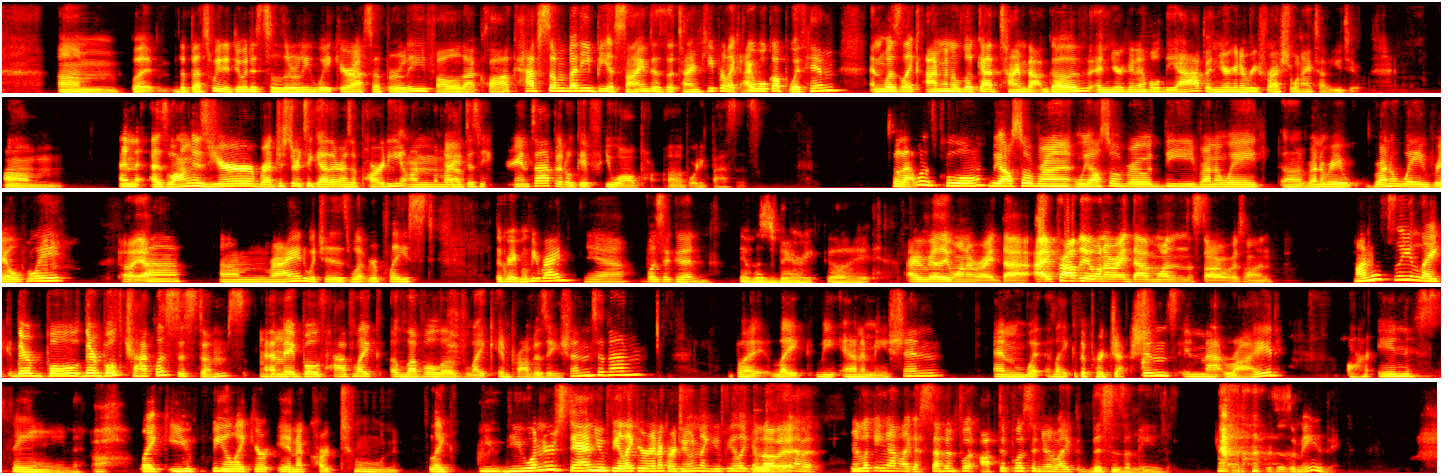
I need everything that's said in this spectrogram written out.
Um, but the best way to do it is to literally wake your ass up early, follow that clock, have somebody be assigned as the timekeeper. Like I woke up with him and was like, I'm gonna look at time.gov and you're gonna hold the app and you're gonna refresh when I tell you to. Um, and as long as you're registered together as a party on the My Yeah. Disney Experience app, it'll give you all uh, boarding passes. So that was cool. We also run. We also rode the runaway, uh, runaway, runaway railway Oh yeah. uh, um, ride, which is what replaced the Great Movie Ride. yeah. Was it good? Mhm. It was very good. I really want to ride that. I probably want to ride that more than the Star Wars one. honestly like they're both they're both trackless systems Mhm. and they both have like a level of like improvisation to them but like the animation and what like the projections in that ride are insane Oh, like you feel like you're in a cartoon. Like you do you understand you feel like you're in a cartoon? Like you feel like you're looking it. at a you're looking at like a seven foot octopus and you're like this is amazing. Like, this is amazing.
